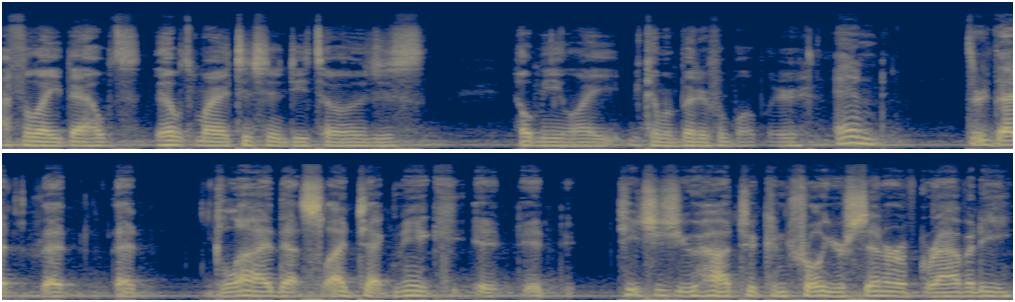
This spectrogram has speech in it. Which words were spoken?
I feel like that helps it helps my attention to detail and just help me like become a better football player. And through that that that glide, that slide technique, it, it teaches you how to control your center of gravity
